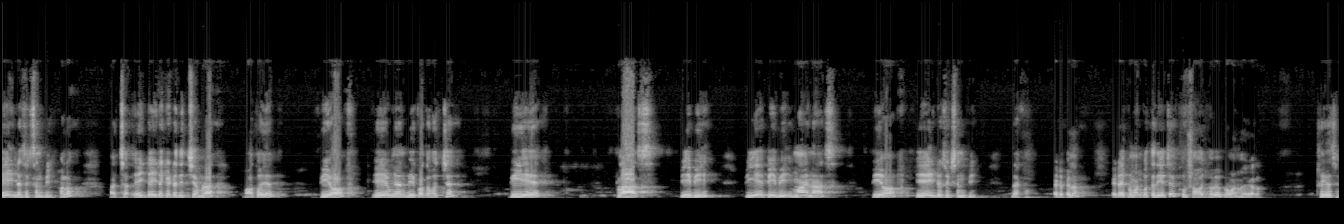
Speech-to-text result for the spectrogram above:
A intersection B হলো? আচ্ছা এইটা এইটা কেটে দিচ্ছি আমরা। অতএব P of A union B কত হচ্ছে? P A plus P B P A P B minus P of A intersection B দেখো, এটা পেলাম। এটাই প্রমাণ করতে দিয়েছে, খুব সহজভাবে প্রমাণ হয়ে গেল। ঠিক আছে?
